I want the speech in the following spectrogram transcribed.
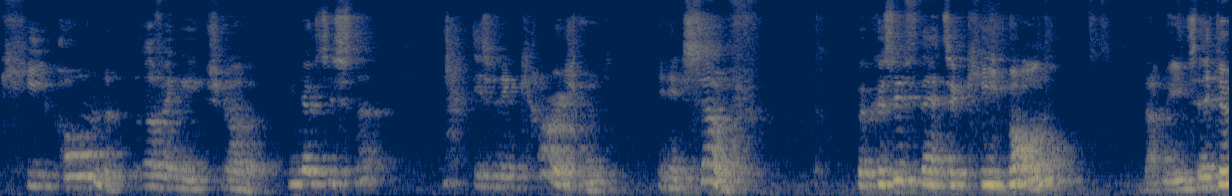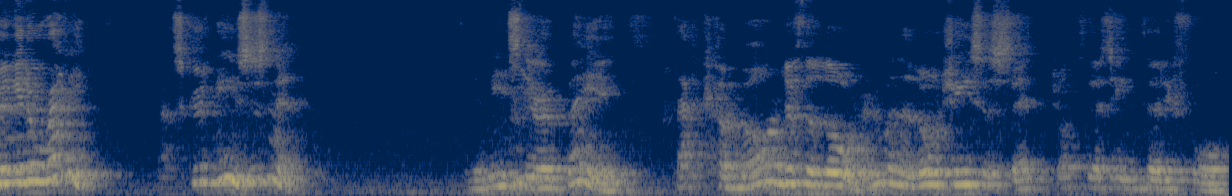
keep on loving each other. You notice that? That is an encouragement in itself. Because if they're to keep on, that means they're doing it already. That's good news, isn't it? And it means they're obeying that command of the Lord. Remember when the Lord Jesus said, John 13 34,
